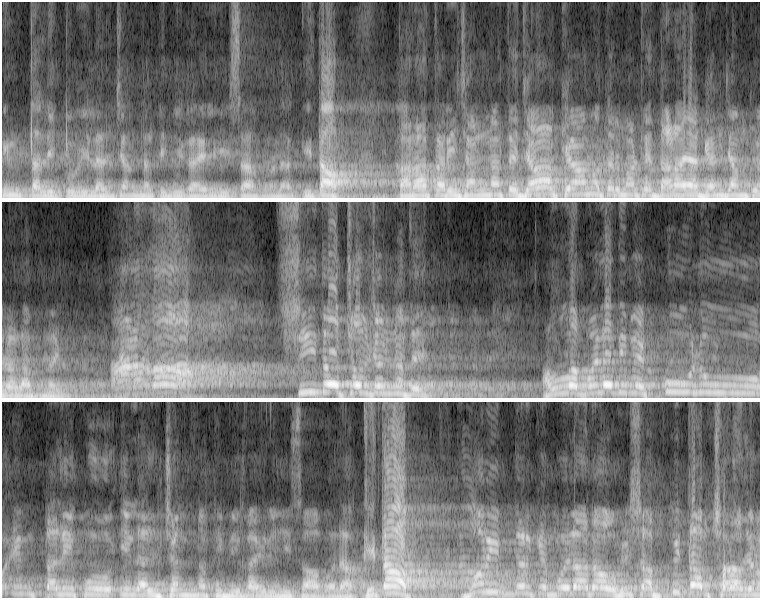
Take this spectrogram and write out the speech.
ইনতালিকু ইলাল জান্নাতি বিগাইর হিসাব ওয়ালা কিতাব। তাড়াতাড়ি জান্নাতে যা কেয়ামতের মাঠে দাঁড়ায়া গ্যাঞ্জাম কইরা লাভ নাই। সিধা চল জান্নাতে। আল্লাহ বলে দিবে, কুলু ইনতালিকু ইলাল জান্নাতি বিগাইরি হিসাব ওয়ালা কিতাব। গরিবদেরকে বলে দাও, হিসাব কিতাব ছাড়া যেন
